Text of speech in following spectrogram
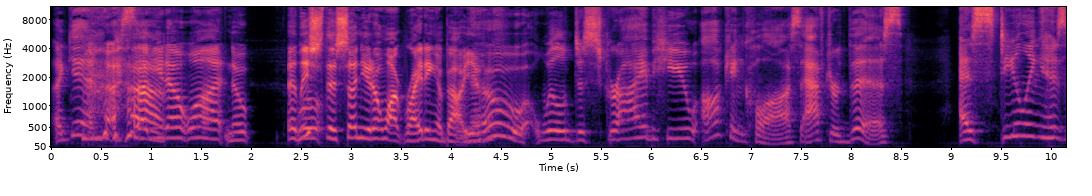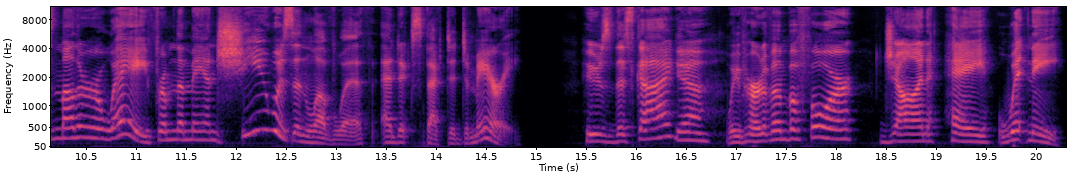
again, son you don't want. nope. At least the son you don't want writing about you. No, will describe Hugh Auchincloss after this as stealing his mother away from the man she was in love with and expected to marry. Who's this guy? Yeah. We've heard of him before. John Hay Whitney.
